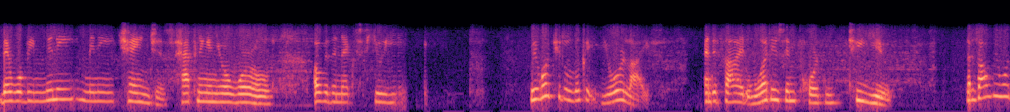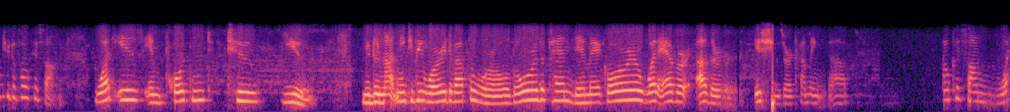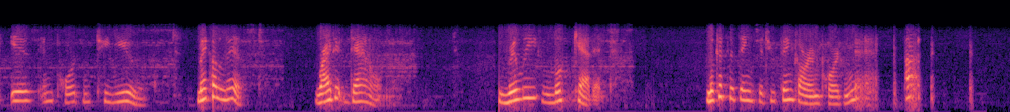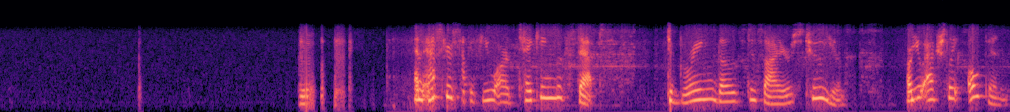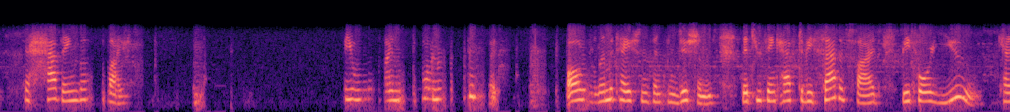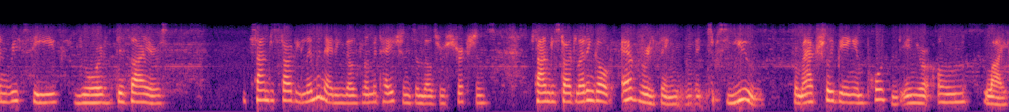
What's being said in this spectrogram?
There will be many, many changes happening in your world over the next few years. We want you to look at your life and decide what is important to you. That is all we want you to focus on. What is important to you? You do not need to be worried about the world or the pandemic or whatever other issues are coming up. Focus on what is important to you. Make a list, write it down. Really look at it. Look at the things that you think are important. And ask yourself if you are taking the steps to bring those desires to you. Are you actually open to having the life you find all the limitations and conditions that you think have to be satisfied before you can receive your desires. It's time to start eliminating those limitations and those restrictions. It's time to start letting go of everything that keeps you from actually being important in your own life.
